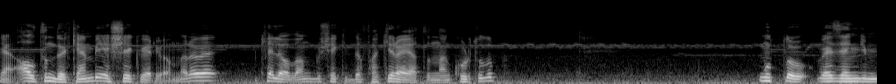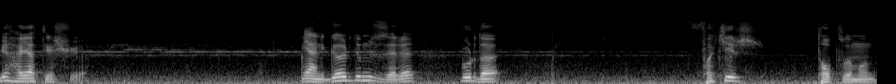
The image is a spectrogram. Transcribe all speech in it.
Yani altın döken bir eşek veriyor onlara ve Keloğlan bu şekilde fakir hayatından kurtulup mutlu ve zengin bir hayat yaşıyor. Yani gördüğümüz üzere burada fakir toplumun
